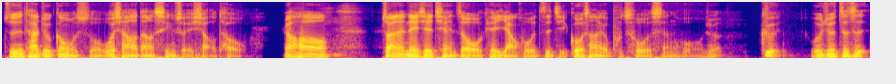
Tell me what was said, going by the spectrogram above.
就是他就跟我说，我想要当薪水小偷，然后赚了那些钱之后，我可以养活自己，过上一个不错的生活。我觉得 good，我觉得这是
